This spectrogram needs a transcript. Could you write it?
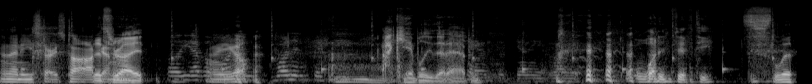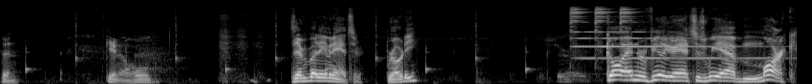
and then he starts talking. That's right. there you go. I can't believe that happened. One in fifty. Slipping. Getting old. Does everybody have an answer? Brody? Sure. Go ahead and reveal your answers. We have Mark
